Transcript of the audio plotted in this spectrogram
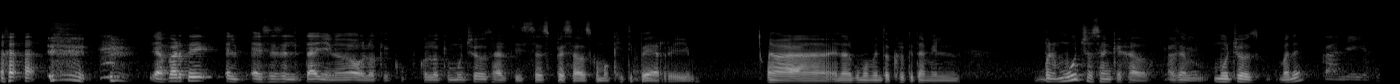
y aparte, el, ese es el detalle, ¿no? O lo que, con lo que muchos artistas pesados como Katy Perry, ah, en algún momento creo que también, bueno, muchos se han quejado. O sea, Kanye. muchos, ¿vale? Kanye y así.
